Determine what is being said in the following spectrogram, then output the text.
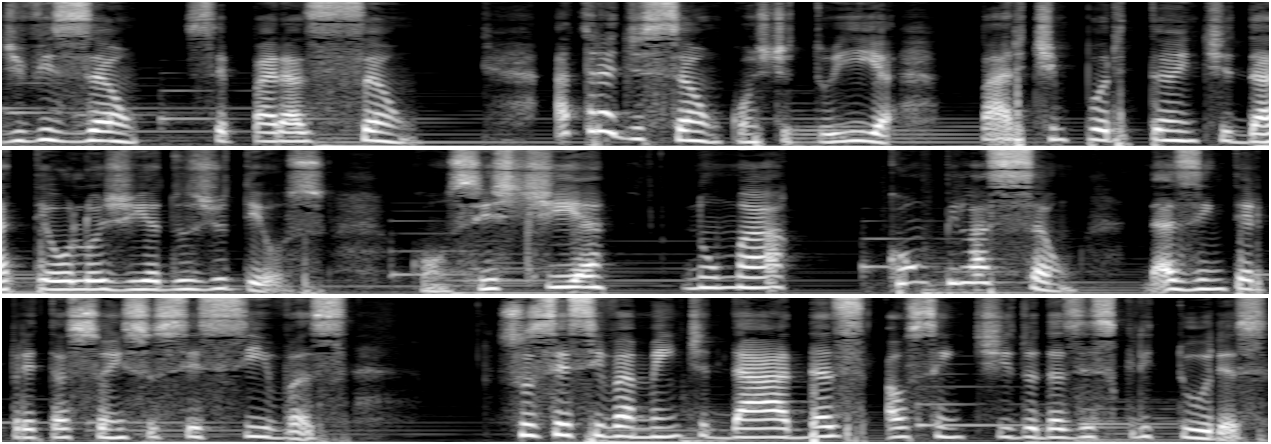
divisão, separação. A tradição constituía parte importante da teologia dos judeus. Consistia numa compilação das interpretações sucessivas, sucessivamente dadas ao sentido das Escrituras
